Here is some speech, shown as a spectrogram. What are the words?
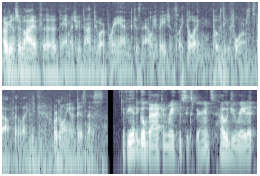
Are we going to survive the damage we've done to our brand? Because now we have agents like going, posting in forums and stuff that like we're going out of business. If you had to go back and rate this experience, how would you rate it?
